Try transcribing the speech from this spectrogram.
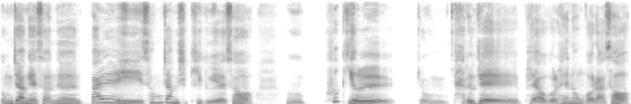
농장에서는 빨리 성장시키기 위해서 어, 흙을 좀 다르게 배합을 해 놓은 거라서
